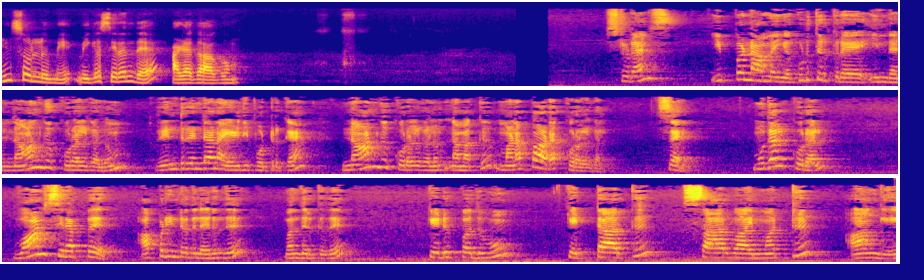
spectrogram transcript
இன்சொல்லுமே மிக சிறந்த அழகாகும். ஸ்டூடெண்ட்ஸ் இப்போ நாம இங்க கொடுத்திருக்கிற இந்த நான்கு குரல்களும் ரெண்டு ரெண்டா நான் எழுதி போட்டிருக்கேன். நான்கு குரல்களும் நமக்கு மனப்பாட குரல்கள். சரி முதல் குரல் வான் சிறப்பு அப்படின்றதுல இருந்து வந்திருக்குது. கெடுப்பதுவும் கெட்டார்க்கு சார்வாய் மற்று ஆங்கே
